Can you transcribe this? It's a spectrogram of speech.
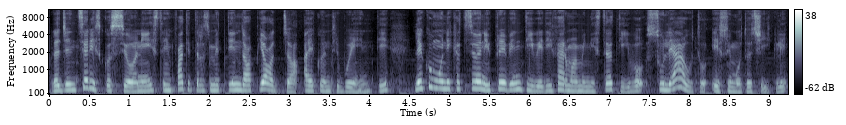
L'Agenzia Riscossioni sta infatti trasmettendo a pioggia ai contribuenti le comunicazioni preventive di fermo amministrativo sulle auto e sui motocicli,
